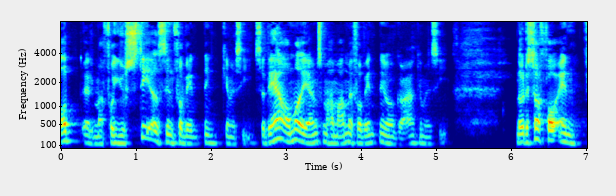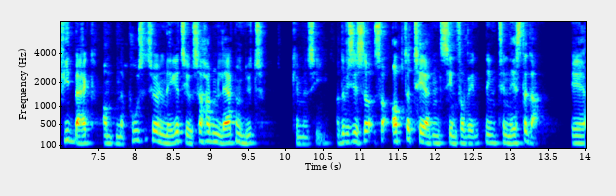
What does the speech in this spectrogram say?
op, eller man får justeret sin forventning, kan man sige. Så det her område i hjernen, som har meget med forventninger at gøre, kan man sige. Når det så får en feedback, om den er positiv eller negativ, så har den lært noget nyt, kan man sige. Og det vil sige, så, så opdaterer den sin forventning til næste gang. Øh,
